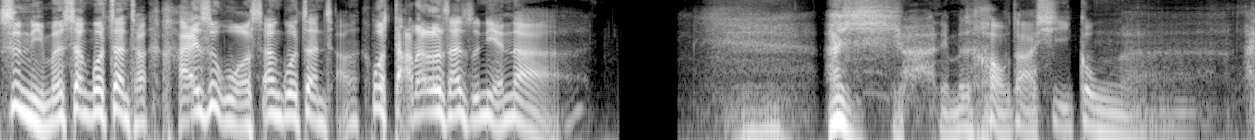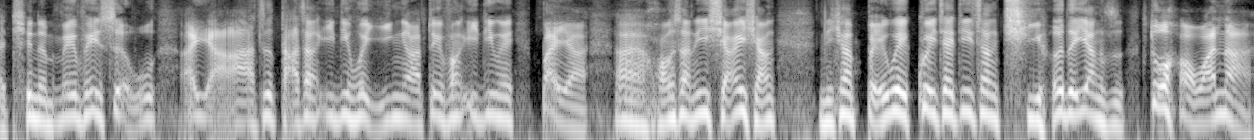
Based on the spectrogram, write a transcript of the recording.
是你们上过战场，还是我上过战场？我打了二三十年呐！哎呀，你们好大喜功啊，还听得眉飞色舞！哎呀，这打仗一定会赢啊，对方一定会败呀！哎，皇上，你想一想，你看北魏跪在地上乞和的样子，多好玩呐！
